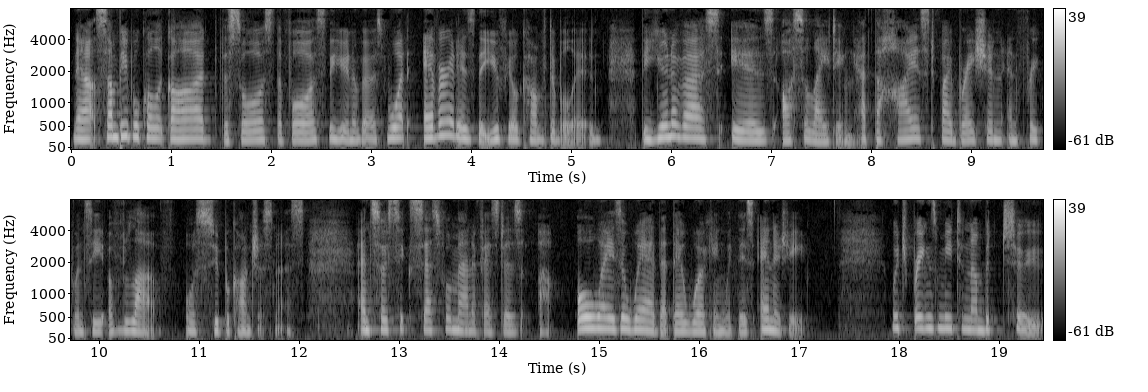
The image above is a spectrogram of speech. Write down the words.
Now, some people call it God, the source, the force, the universe, whatever it is that you feel comfortable in. The universe is oscillating at the highest vibration and frequency of love or superconsciousness. And so successful manifestors are always aware that they're working with this energy. Which brings me to number two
